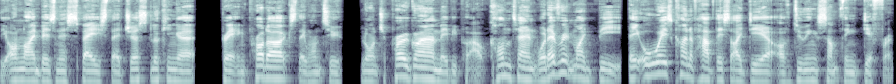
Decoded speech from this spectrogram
the online business space, they're just looking at creating products, they want to launch a program, maybe put out content, whatever it might be, they always kind of have this idea of doing something different.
